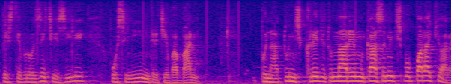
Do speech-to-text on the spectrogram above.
Peste vreo 10 zile o să ne intre ceva bani. Până atunci creditul n-are în casă nici o parachioară.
